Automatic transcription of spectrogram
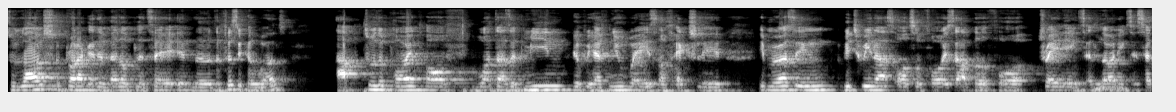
to launch a product and develop let's say in the, the physical world up to the point of what does it mean if we have new ways of actually immersing between us also for example for trainings and learnings etc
